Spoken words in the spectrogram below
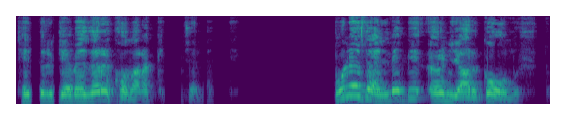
tedirgemelerek olarak incelendi. Bu nedenle bir ön yargı oluştu.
